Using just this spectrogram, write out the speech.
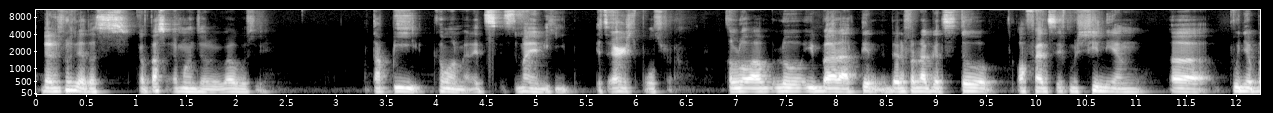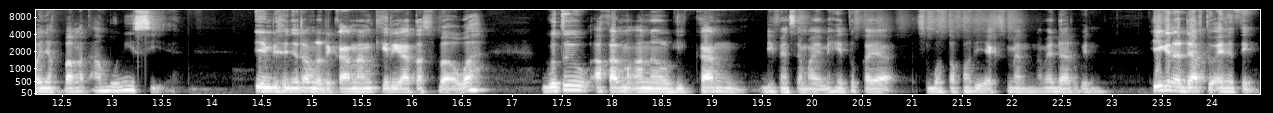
Denver di atas kertas emang jauh lebih bagus sih. Tapi come on man, it's, it's Miami Heat. It's Eric Spoelstra kalau lu ibaratin Denver Nuggets itu offensive machine yang uh, punya banyak banget amunisi yang bisa nyerang dari kanan, kiri, atas, bawah. Gue tuh akan menganalogikan defense Miami itu kayak sebuah tokoh di X-Men namanya Darwin. He can adapt to anything.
